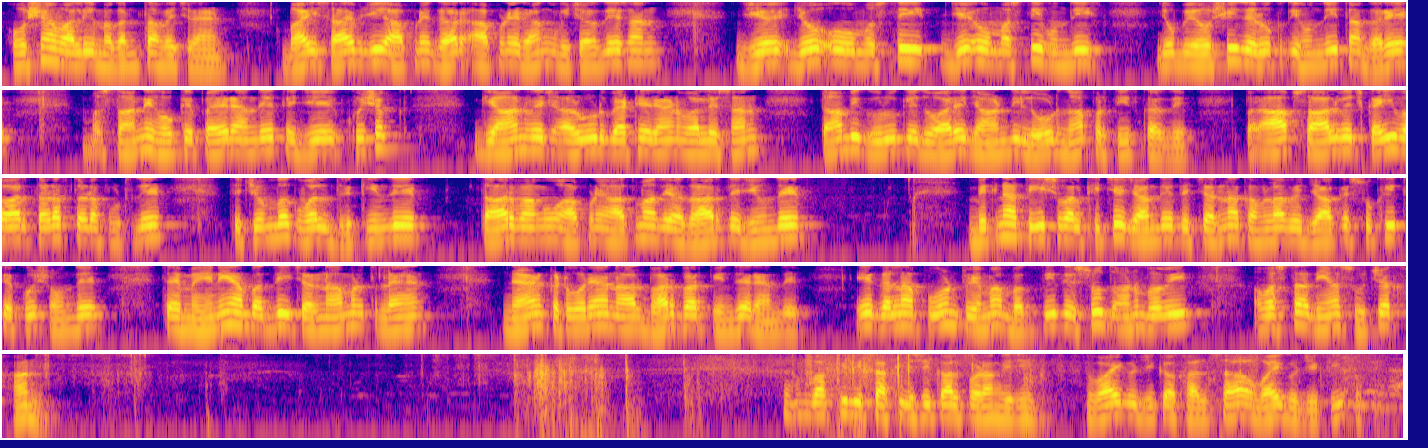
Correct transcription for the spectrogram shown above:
ਹੋਸ਼ਾਂ ਵਾਲੀ ਮਗਨਤਾ ਵਿੱਚ ਰਹਿਣ। ਭਾਈ ਸਾਹਿਬ ਜੀ ਆਪਣੇ ਘਰ ਆਪਣੇ ਰੰਗ ਵਿਚਰਦੇ ਸਨ। ਜੇ, ਜੋ ਉਹ ਮਸਤੀ, ਜੇ ਉਹ ਮਸਤੀ ਹੁੰਦੀ, ਜੋ ਬੇਹੋਸ਼ੀ ਦੇ ਰੁਕ ਦੀ ਹੁੰਦੀ ਤਾਂ ਘਰੇ ਮਸਤਾਨੇ ਹੋ ਕੇ ਪਏ ਰਹਿੰਦੇ ਤੇ ਜੇ ਖੁਸ਼ਕ ਗਿਆਨ ਵਿੱਚ ਅਰੂੜ ਬੈਠੇ ਰਹਿਣ ਵਾਲੇ ਸਨ ਤਾਂ ਵੀ ਗੁਰੂ ਕੇ ਦੁਆਰੇ ਜਾਣ ਦੀ ਲੋੜ ਨਾ ਪ੍ਰਤੀਤ ਕਰਦੇ। ਪਰ ਆਪ ਸਾਲ ਵਿੱਚ ਕਈ ਵਾਰ ਤੜਫ ਤੜਫ ਉੱਠਦੇ ਤੇ ਚੁੰਬਕ ਵੱਲ ਧ੍ਰਿਕਿੰਦੇ, ਤਾਰ ਵਾਂਗੂ ਆਪਣੇ ਆਤਮਾ ਦੇ ਆਧਾਰ ਤੇ ਜਿਉਂਦੇ, ਬਿਕਨਾ ਤੀਸ਼ ਵੱਲ ਖਿੱਚੇ ਜਾਂਦੇ ਤੇ ਚਰਨਾ ਕਮਲਾ ਵਿੱਚ ਜਾ ਕੇ ਸੁਖੀ ਤੇ ਖੁਸ਼ ਹੁੰਦੇ ਤੇ ਮਹੀਨਿਆਂ ਬੱਧੀ ਚਰਨਾਮਰਤ ਲੈਣ, ਨੈਣ ਕਟੋਰਿਆਂ ਨਾਲ ਭਰ-ਭਰ ਪੀਂਦੇ ਰਹਿੰਦੇ। ਇਹ ਗੱਲਾਂ ਪੂਰਨ ਪ੍ਰੇਮਾ, ਭਗਤੀ ਤੇ ਸੁਧ ਅਨੁਭਵੀ ਅਵਸਥਾ ਦੀਆਂ ਸੂਚਕ ਹਨ। ਬਾਕੀ ਦੀ ਸਾਖੀ ਅਸੀਂ ਕੱਲ ਪੜਾਂਗੇ ਜੀ। ਵਾਹਿਗੁਰੂ ਜੀ ਕਾ ਖਾਲਸਾ, ਵਾਹਿਗੁਰੂ ਜੀ ਕੀ ਫਤਿਹ।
